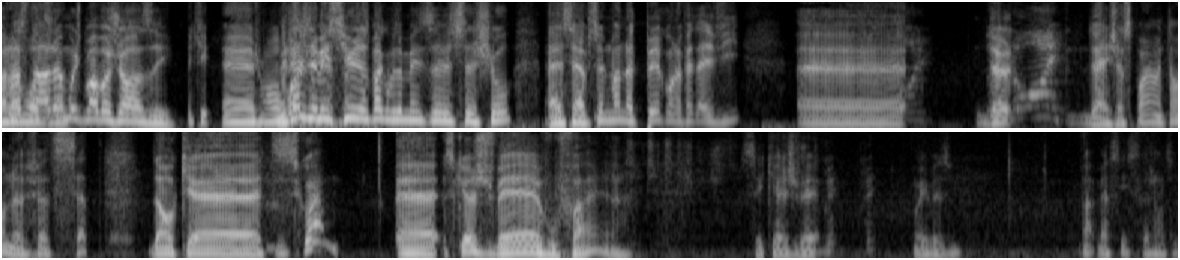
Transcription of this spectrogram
Pendant ce temps-là, moi, je m'en vais jaser. Ok, euh, je m'en vais Mesdames et messieurs, j'espère que vous aimez ce, ce show. Euh, c'est absolument notre pire qu'on a fait à vie. Euh, de, de- J'espère, même temps, on a fait 7. Donc, euh, tu sais quoi? Euh, ce que je vais vous faire, c'est que je vais... Oui, vas-y. Ah, merci, c'est très gentil.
